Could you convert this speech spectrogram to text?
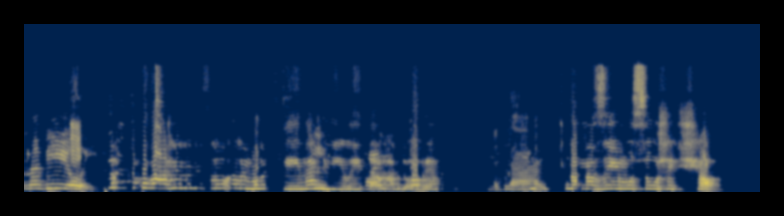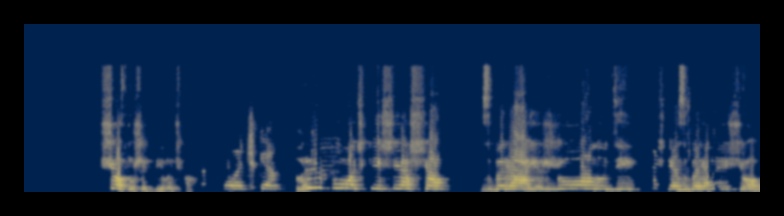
На білий. Так уважно мене слухали, молодці, на білий. Так, добре. Що на зиму сушить що? Що сушить білочка? Почки. Грибочки ще що? Збирає жолуді, ще збирає що?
